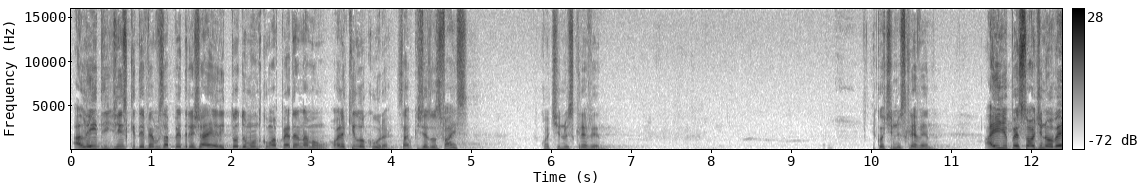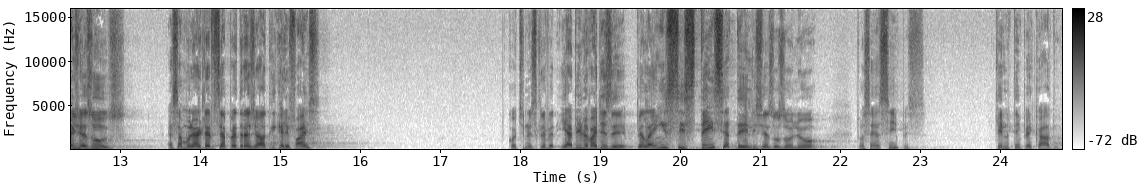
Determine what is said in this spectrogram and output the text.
a lei diz que devemos apedrejar ela, e todo mundo com uma pedra na mão. Olha que loucura. Sabe o que Jesus faz? Continua escrevendo. E continua escrevendo. Aí o pessoal de novo, ei Jesus, essa mulher deve ser apedrejada. O que, que ele faz? Continua escrevendo. E a Bíblia vai dizer: pela insistência dele, Jesus olhou e falou assim: é simples. Quem não tem pecado,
